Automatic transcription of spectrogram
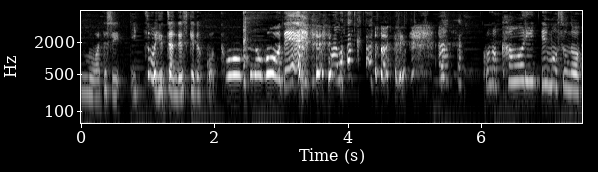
うん。もう私、いつも言っちゃうんですけど、こう、遠くの方で、あ。この香りでもその、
